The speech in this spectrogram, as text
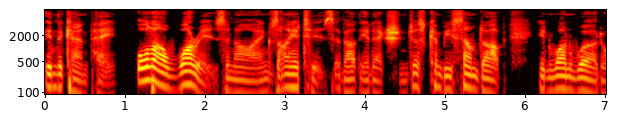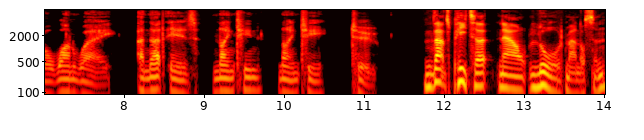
in the campaign, all our worries and our anxieties about the election just can be summed up in one word or one way, and that is 1992. That's Peter, now Lord Mandelson.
